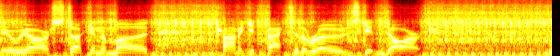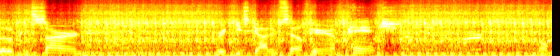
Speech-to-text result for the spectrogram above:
Here we are stuck in the mud trying to get back to the road. It's getting dark. A little concerned. Ricky's got himself here in a pinch. Gonna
